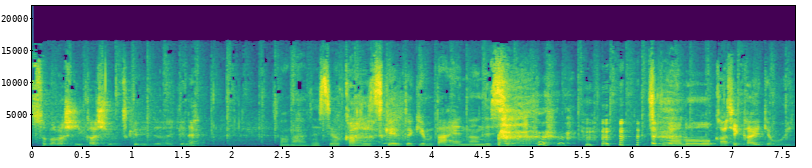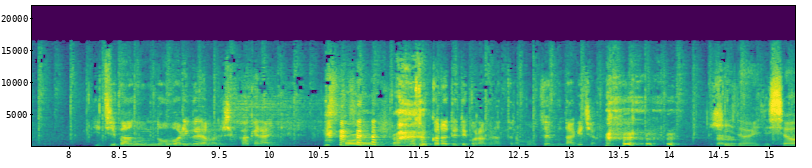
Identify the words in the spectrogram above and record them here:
素晴らしい歌詞をつけていただいてね。そうなんですよ。歌詞つける時も大変なんですよ。自分あの歌詞書いても一番の終わりぐらいまでしか書けないんでもうそこから出てこなくなったらもう全部投げちゃうひどいでしょ？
